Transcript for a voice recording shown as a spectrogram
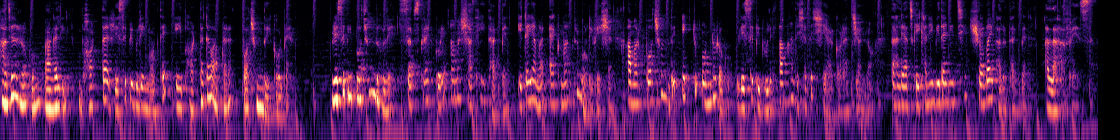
হাজার রকম বাঙালির ভর্তার রেসিপিগুলির মধ্যে এই ভর্তাটাও আপনারা পছন্দই করবেন। রেসিপি পছন্দ হলে সাবস্ক্রাইব করে আমার সাথেই থাকবেন। এটাই আমার একমাত্র মোটিভেশন, আমার পছন্দের একটু অন্যরকম রেসিপিগুলি আপনাদের সাথে শেয়ার করার জন্য। তাহলে আজকে এখানেই বিদায় নিচ্ছি। সবাই ভালো থাকবেন। আল্লাহ হাফেজ।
